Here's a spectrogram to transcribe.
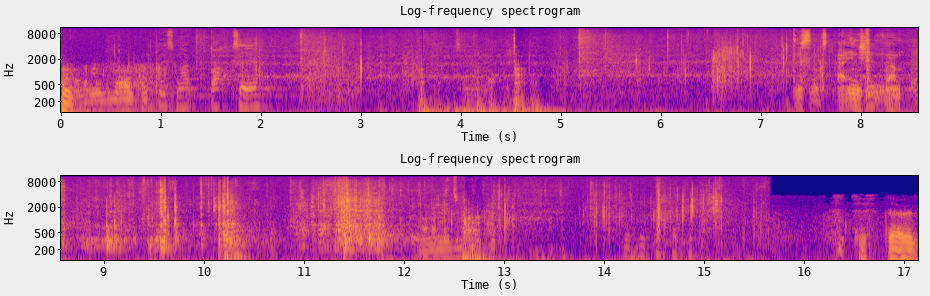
This my box here. This looks ancient, man. The lid's broken. Just don't,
